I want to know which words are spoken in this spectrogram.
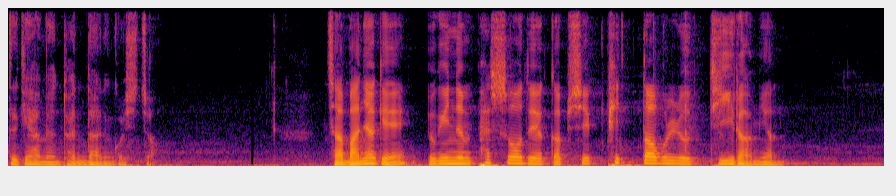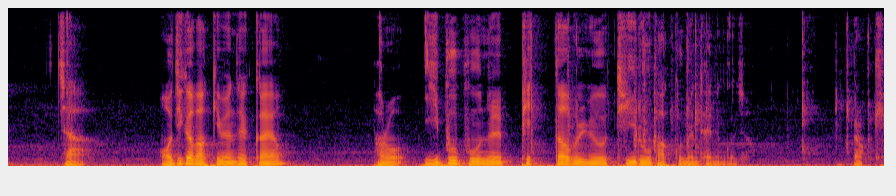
뜨게 하면 된다는 것이죠. 자, 만약에 여기 있는 패스워드의 값이 pwd라면 자, 어디가 바뀌면 될까요? 바로 이 부분을 pwd로 바꾸면 되는 거죠. 이렇게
